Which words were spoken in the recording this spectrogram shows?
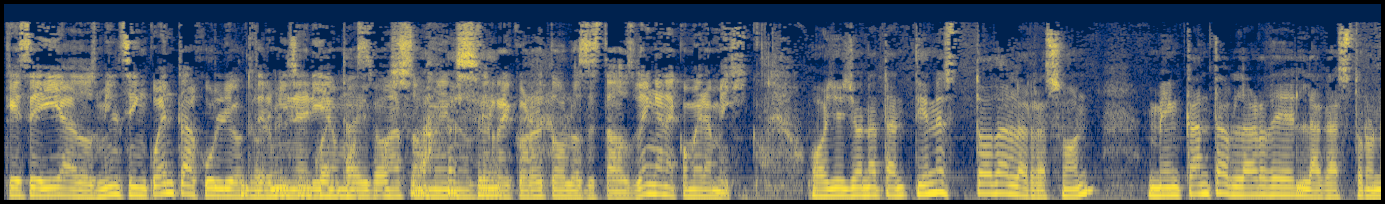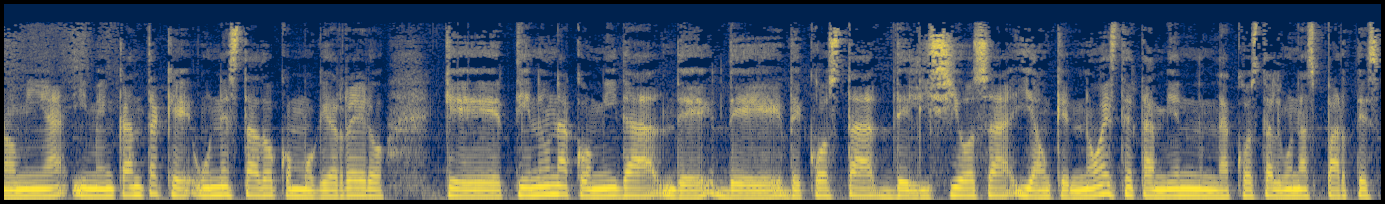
qué sería 2050, Julio, 2052. terminaríamos más o menos sí. de recorrer todos los estados. Vengan a comer a México. Oye, Jonathan, tienes toda la razón. Me encanta hablar de la gastronomía y me encanta que un estado como Guerrero, que tiene una comida de, de, de costa deliciosa y aunque no esté también en la costa algunas partes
